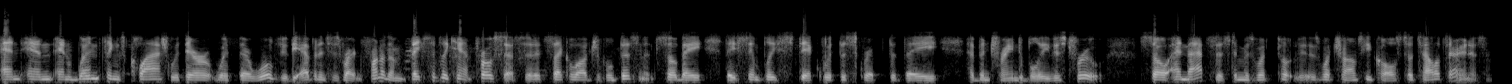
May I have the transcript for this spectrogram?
and and and when things clash with their with their worldview, the evidence is right in front of them. They simply can't process it. It's psychological dissonance. So they they simply stick with the script that they have been trained to believe is true. So, and that system is what is what Chomsky calls totalitarianism.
